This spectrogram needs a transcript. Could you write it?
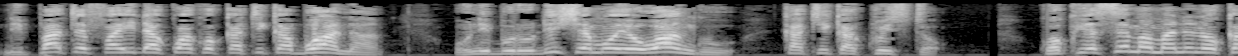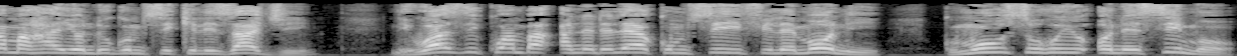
nipate faida kwako katika bwana uniburudishe moyo wangu katika kristo. Kwa kuyasema maneno kama hayo ndugu msikilizaji ni wazi kwamba anaendelea kumsihi filemoni kumuhusu huyu onesimo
